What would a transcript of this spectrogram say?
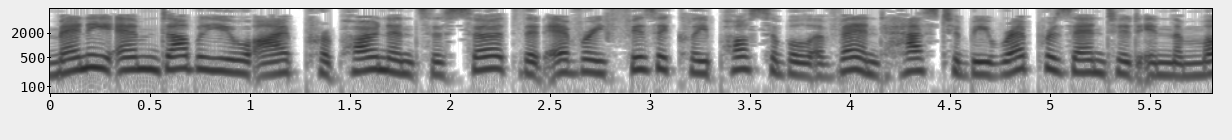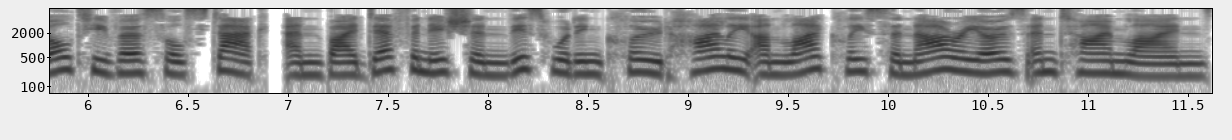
Many MWI proponents assert that every physically possible event has to be represented in the multiversal stack, and by definition this would include highly unlikely scenarios and timelines.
